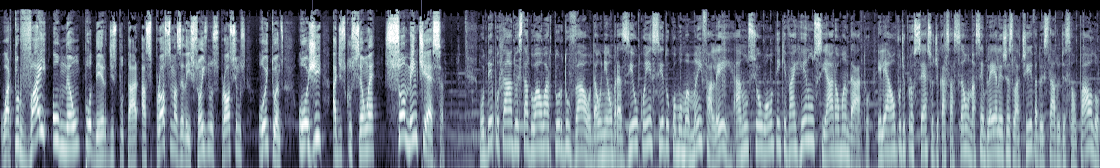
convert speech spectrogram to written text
O Arthur vai ou não poder disputar as próximas eleições nos próximos oito anos. Hoje a discussão é somente essa. O deputado estadual Arthur Duval, da União Brasil, conhecido como Mamãe Falei, anunciou ontem que vai renunciar ao mandato. Ele é alvo de processo de cassação na Assembleia Legislativa do Estado de São Paulo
